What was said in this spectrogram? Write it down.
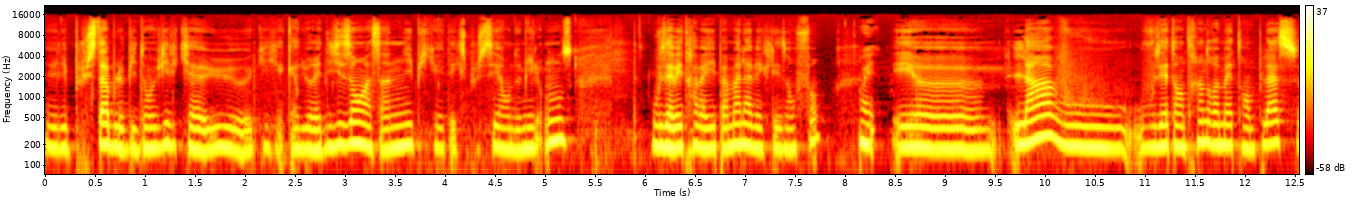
les plus stables bidonvilles qui a, eu, qui, qui a duré 10 ans à Saint-Denis, puis qui a été expulsé en 2011. Vous avez travaillé pas mal avec les enfants. Oui. Et là, vous, vous êtes en train de remettre en place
